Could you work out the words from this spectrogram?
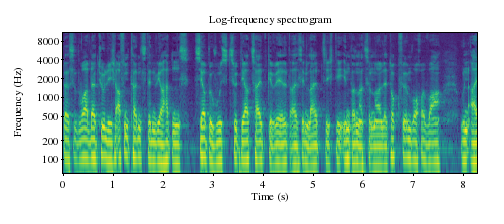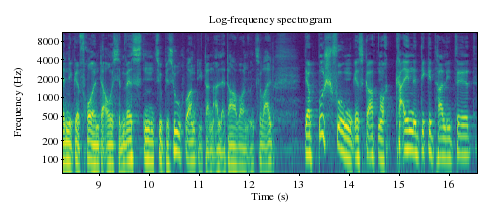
Das war natürlich Affentanz, denn wir hatten es sehr bewusst zu der Zeit gewählt, als in Leipzig die internationale Doc-Filmwoche war und einige Freunde aus dem Westen zu Besuch waren, die dann alle da waren und so weiter. Der Buschfunk, es gab noch keine Digitalität,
